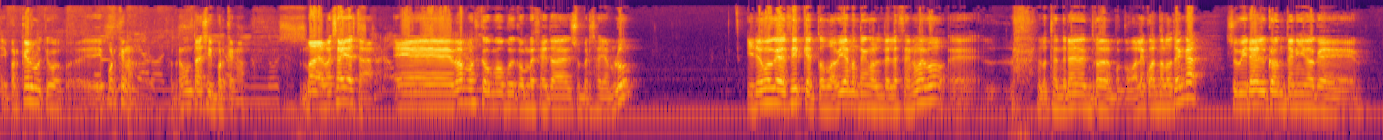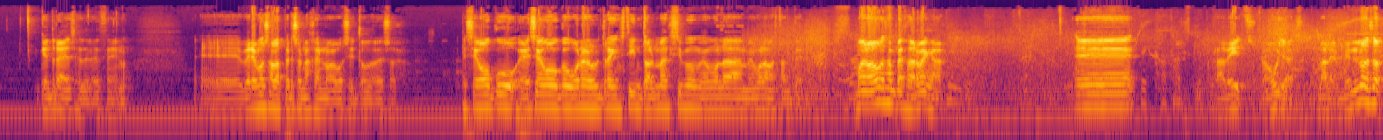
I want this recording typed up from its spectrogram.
¿Y por qué el último? ¿Y por qué no? La pregunta es ¿y por qué no? Vale, pues ahí está. Eh, vamos con Goku y con Vegeta en Super Saiyan Blue. Y tengo que decir que todavía no tengo el DLC nuevo. eh, lo tendré dentro de poco, ¿vale? Cuando lo tenga, subiré el contenido que, que trae ese DLC, ¿no? Eh, veremos a los personajes nuevos y todo eso. Ese Goku, ese Goku con el Ultra Instinto al máximo me mola, me mola bastante. Bueno, vamos a empezar, venga. Eh... Raditz, no huyas. Vale, me tienen los, dos-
